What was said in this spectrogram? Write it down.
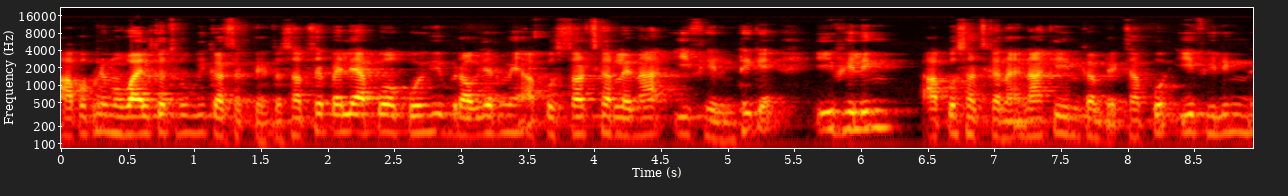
आप अपने मोबाइल के थ्रू भी कर सकते हैं। तो सबसे पहले आपको कोई भी ब्राउज़र में आपको सर्च कर लेना है ई फीलिंग ठीक है? ई फीलिंग आपको सर्च करना है, ना कि इनकम टैक्स आपको ई फीलिंग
